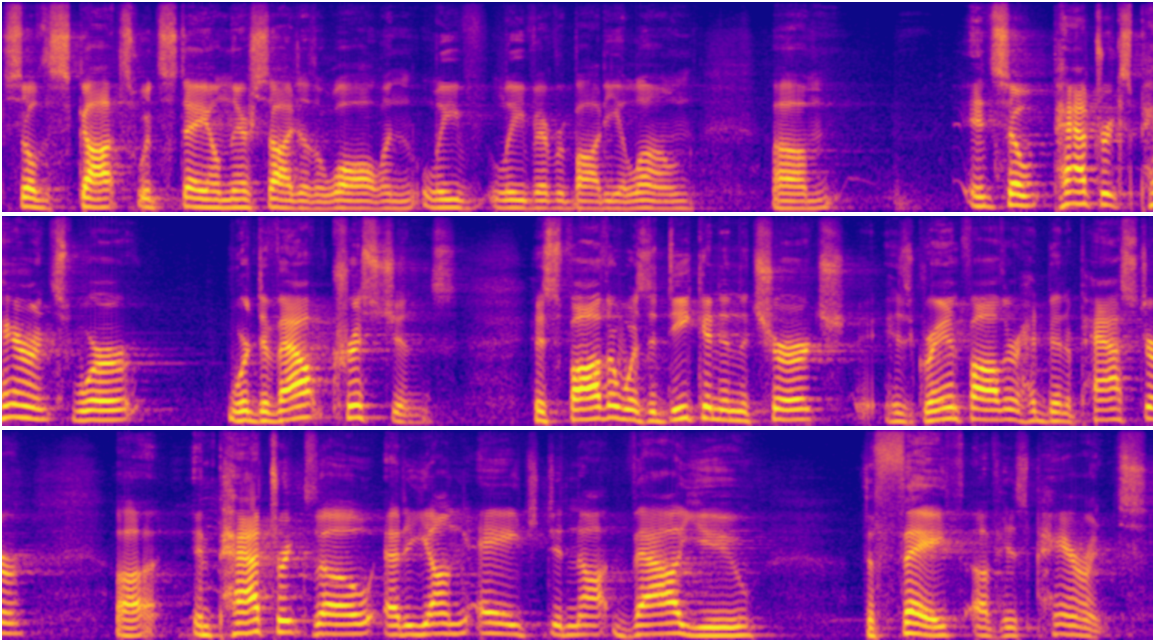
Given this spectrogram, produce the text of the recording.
So the Scots would stay on their side of the wall and leave, leave everybody alone. Um, and so Patrick's parents were, were devout Christians. His father was a deacon in the church, his grandfather had been a pastor. Uh, and Patrick, though, at a young age, did not value the faith of his parents.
